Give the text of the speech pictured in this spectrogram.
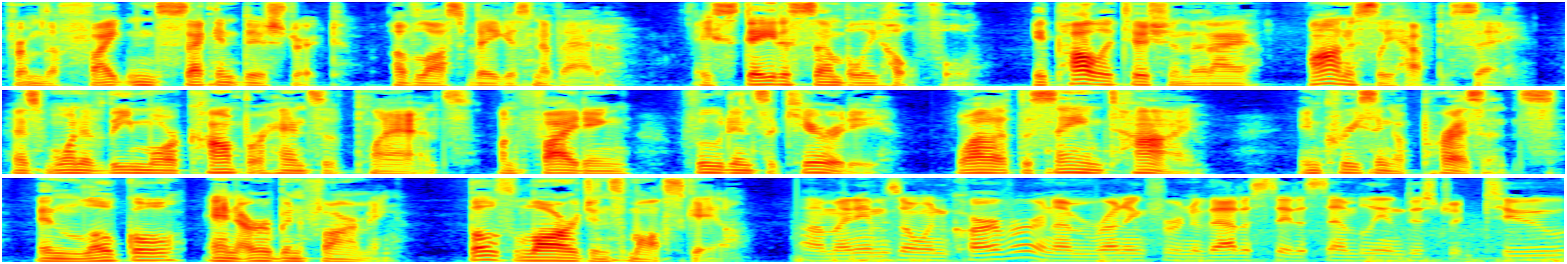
from the fighting second district of Las Vegas, Nevada, a state assembly hopeful, a politician that I honestly have to say as one of the more comprehensive plans on fighting food insecurity, while at the same time increasing a presence in local and urban farming, both large and small scale. Uh, my name is Owen Carver, and I'm running for Nevada State Assembly in District 2,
